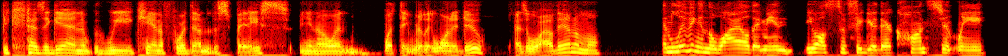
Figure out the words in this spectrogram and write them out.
because again we can't afford them the space you know and what they really want to do as a wild animal and living in the wild, I mean, you also figure they're constantly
